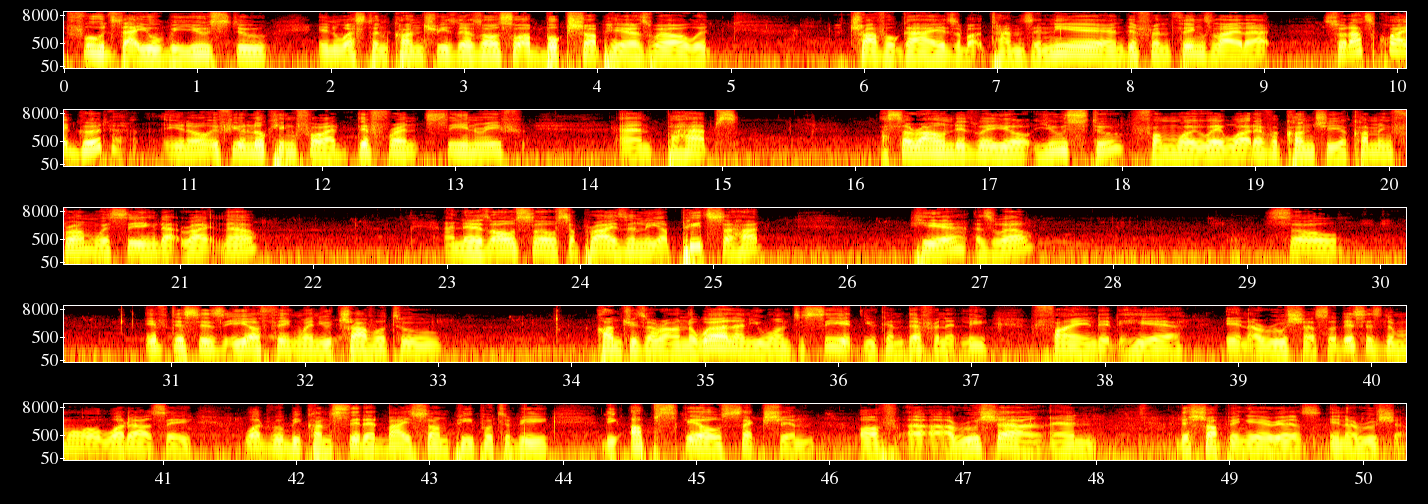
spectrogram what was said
foods that you'll be used to in Western countries. There's also a bookshop here as well with travel guides about Tanzania and different things like that. So that's quite good. You know, if you're looking for a different scenery, and perhaps a surrounded where you're used to from where, whatever country you're coming from. We're seeing that right now. And there's also surprisingly a Pizza Hut here as well. So if this is your thing when you travel to countries around the world and you want to see it, you can definitely find it here in Arusha. So this is the more what I'll say what will be considered by some people to be the upscale section of uh, uh, Arusha and the shopping areas in Arusha.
